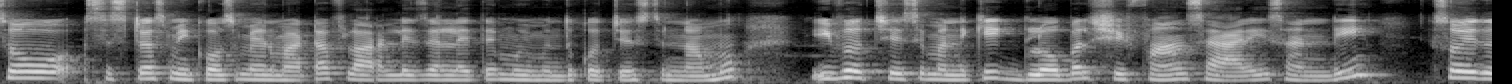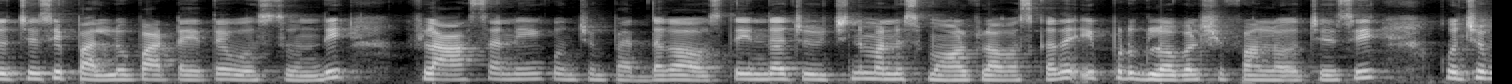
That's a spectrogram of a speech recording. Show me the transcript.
సో సిస్టర్స్ మీకోసమే అనమాట ఫ్లారల్ డిజైన్లు అయితే మీ ముందుకు వచ్చేస్తున్నాము. ఇవి వచ్చేసి మనకి గ్లోబల్ షిఫాన్ శారీస్ అండి. సో ఇది వచ్చేసి పళ్ళు పాట అయితే వస్తుంది. ఫ్లాస్ అని కొంచెం పెద్దగా వస్తాయి. ఇందా చూపించింది మన స్మాల్ ఫ్లవర్స్ కదా. ఇప్పుడు గ్లోబల్ షిఫాన్లో వచ్చేసి కొంచెం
